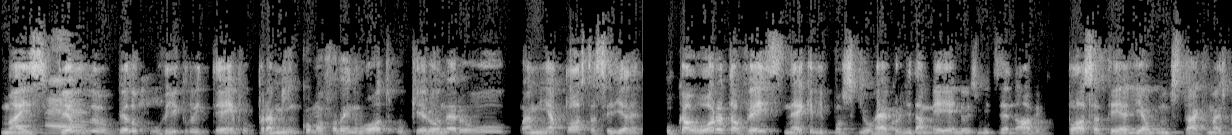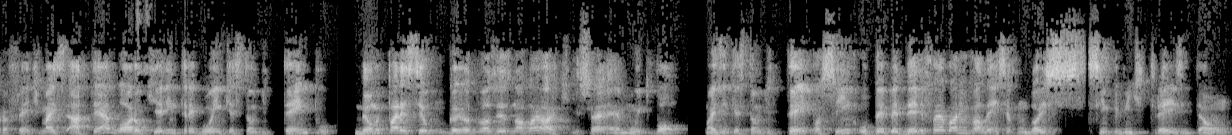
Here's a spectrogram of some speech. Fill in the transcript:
Mas é. pelo, pelo currículo e tempo, para mim, como eu falei no outro, o Querono era o, a minha aposta seria, né? O Kaoro, talvez, né, que ele conseguiu o recorde da meia em 2019, possa ter ali algum destaque mais para frente, mas até agora o que ele entregou em questão de tempo não me pareceu. Ganhou duas vezes Nova York, isso é, é muito bom mas em questão de tempo, assim, o PB dele foi agora em Valência com 2,5 então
